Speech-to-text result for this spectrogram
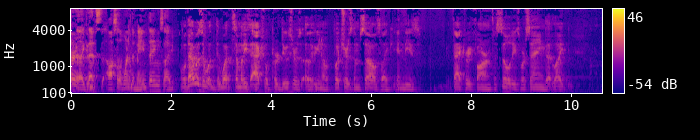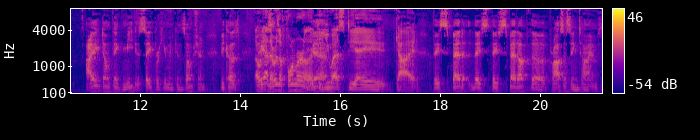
are. Like, that's also one of the main things. Like, well, that was what, what some of these actual producers, uh, you know, butchers themselves, like in these factory farm facilities, were saying that like. I don't think meat is safe for human consumption because oh yeah, there was a former like Yeah. USDA guy. They sped they they sped up the processing times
